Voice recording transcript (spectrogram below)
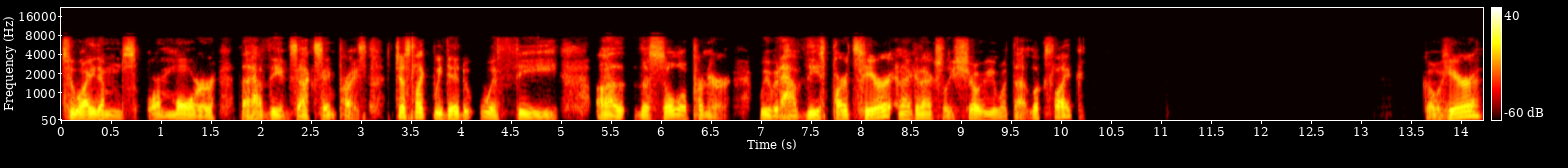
two items or more that have the exact same price, just like we did with the uh, the solopreneur. We would have these parts here, and I can actually show you what that looks like. Go here.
